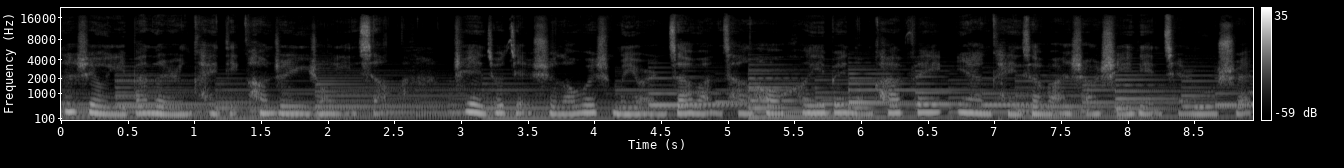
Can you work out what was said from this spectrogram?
但是有一半的人可以抵抗这一种影响。这也就解释了为什么有人在晚餐后喝一杯浓咖啡，依然可以在晚上十一点前入睡。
